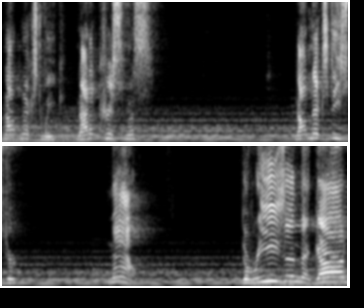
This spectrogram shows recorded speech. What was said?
not next week, not at Christmas, not next Easter. Now. The reason that God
